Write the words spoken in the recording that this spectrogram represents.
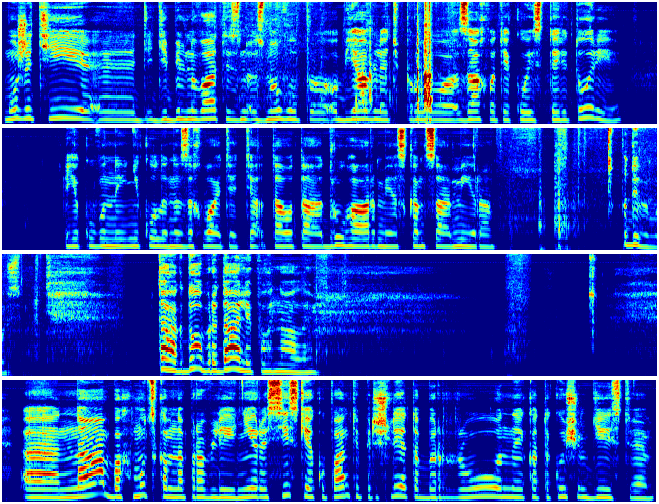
Може, ті е, дебільнувати знову об'являть про захват якоїсь території, яку вони ніколи не захватять, та, та ота друга армія з кінця міра. Подивимось. Так, добре, далі погнали. Э, На Бахмутском направлении российские оккупанты перешли от обороны к атакующим действиям.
